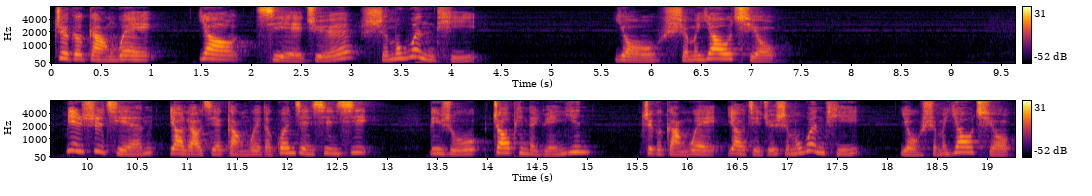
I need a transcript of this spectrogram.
这个岗位要解决什么问题？有什么要求？面试前要了解岗位的关键信息，例如招聘的原因，这个岗位要解决什么问题，有什么要求？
